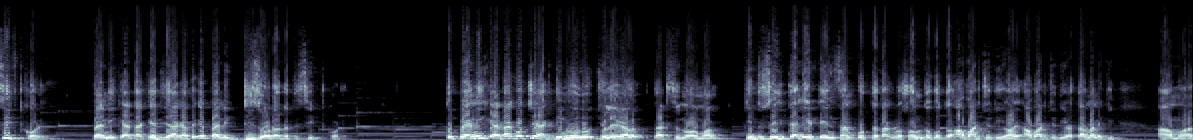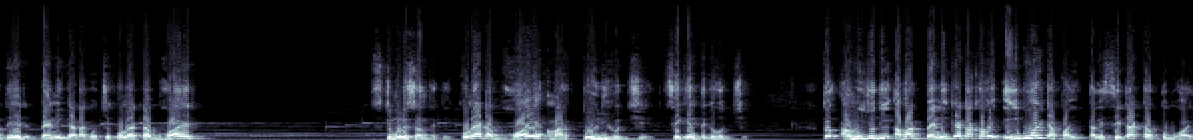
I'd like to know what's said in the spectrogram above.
শিফট করে। প্যানিক অ্যাটাকের জায়গা থেকে প্যানিক ডিসঅর্ডারেতে শিফট করে। তো প্যানিক অ্যাটাক হচ্ছে, একদিন হলো, চলে গেল দ্যাটস নর্মাল কিন্তু সেইটা নিয়ে টেনশন করতে থাকল, সন্দেহ করতো, আবার যদি হয়, আবার যদি হয়, তার মানে কি? আমাদের প্যানিক অ্যাটাক হচ্ছে কোনো একটা ভয়ের স্টিমুলেশন থেকে, কোনো একটা ভয় আমার তৈরি হচ্ছে, সেখান থেকে হচ্ছে। তো আমি যদি আবার প্যানিক অ্যাটাক হবে, এই ভয়টা পাই, তাহলে সেটা একটা তো ভয়।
